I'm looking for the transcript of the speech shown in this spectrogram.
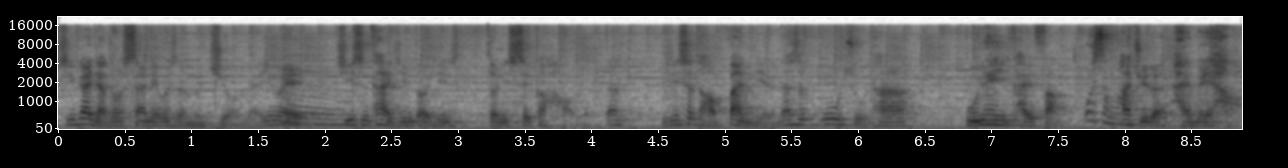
其实刚才讲说三年为什么那么久呢？因为其实他已经都已经都已经 set 好了，但已经 set 好半年了，但是屋主他不愿意开放，为什么？他觉得还没好。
